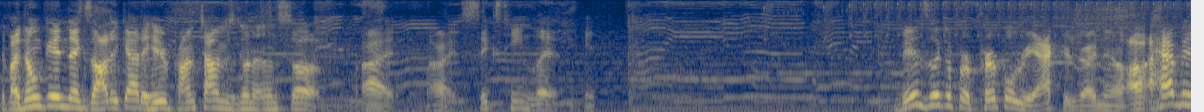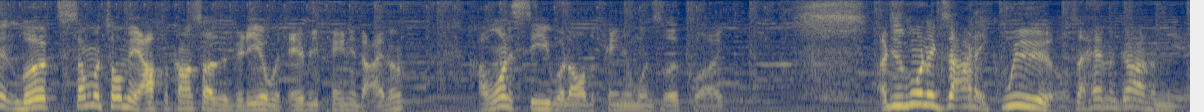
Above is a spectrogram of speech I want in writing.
If I don't get an exotic out of here, Primetime is gonna unsub. Alright, alright. 16 left. Man. Ben's looking for purple reactors right now. I haven't looked. Someone told me Alpha Console has a video with every painted item. I want to see what all the painted ones look like. I just want exotic wheels. I haven't got them yet.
